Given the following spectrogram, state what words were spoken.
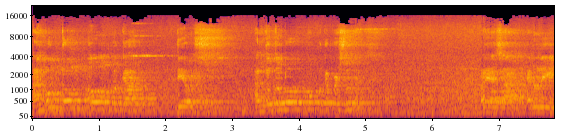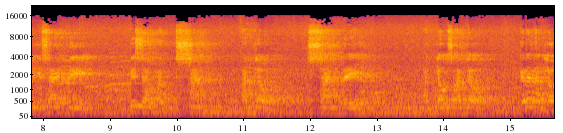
Ang bugtong o ang pagka Diyos. Ang tutulo o ang pagka-persona. Kaya sa kanuning isayt ni Bishop ang Sun, Adlaw, Sunday, Adlaw sa Adlaw. Kanang Adlaw,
